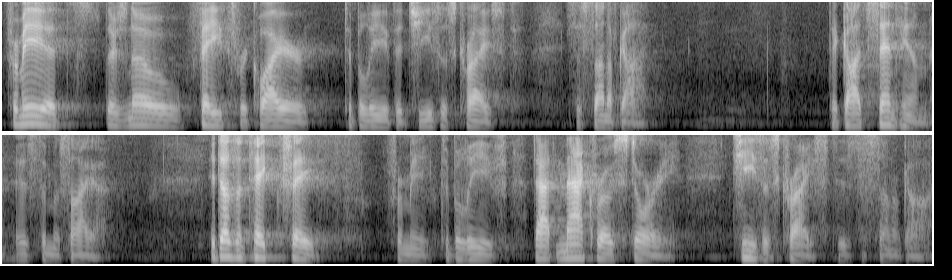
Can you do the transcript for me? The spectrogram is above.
For me, it's, there's no faith required to believe that Jesus Christ is the Son of God that God sent him as the Messiah. It doesn't take faith for me to believe that macro story Jesus Christ is the Son of God.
